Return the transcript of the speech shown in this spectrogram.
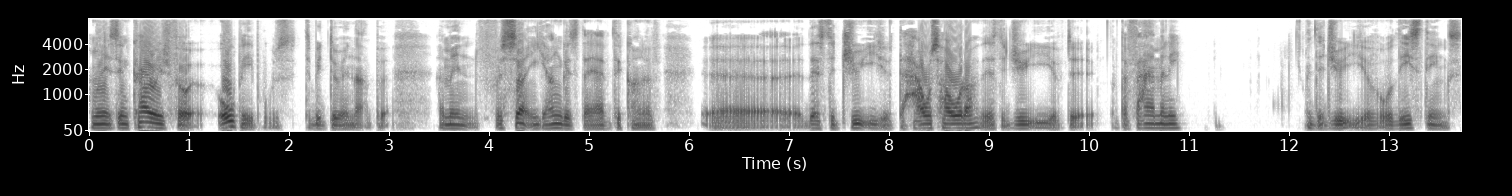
I mean, it's encouraged for all peoples to be doing that, but I mean, for certain youngers, they have the kind of uh, there's the duty of the householder, there's the duty of the of the family, the duty of all these things.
